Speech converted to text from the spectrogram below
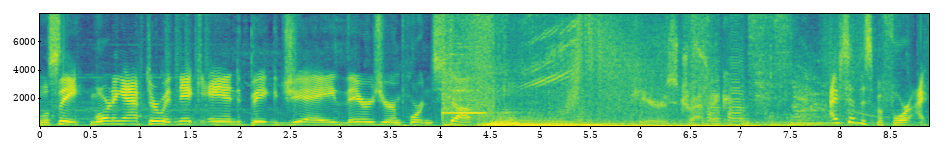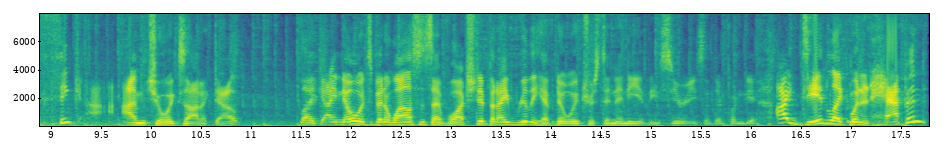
We'll see. Morning after with Nick and Big J. There's your important stuff. Here's traffic. I've said this before. I think I- I'm Joe Exotic out. Like I know it's been a while since I've watched it, but I really have no interest in any of these series that they're putting together. I did like when it happened,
